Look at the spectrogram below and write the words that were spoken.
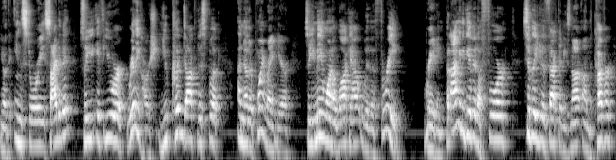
you know, the in-story side of it. So you, if you were really harsh, you could dock this book another point right here. So you may want to walk out with a three rating. But I'm going to give it a four simply due to the fact that he's not on the cover.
